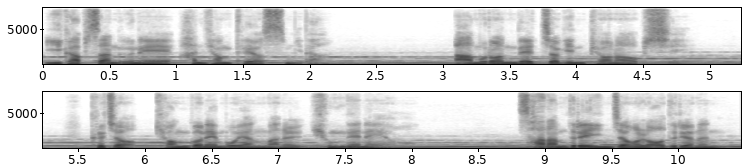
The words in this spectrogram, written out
이 값싼 은혜의 한 형태였습니다. 아무런 내적인 변화 없이 그저 경건의 모양만을 흉내내어 사람들의 인정을 얻으려는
